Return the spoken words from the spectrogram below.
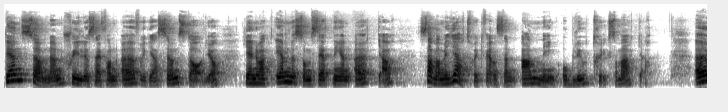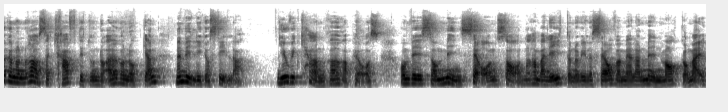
Den sömnen skiljer sig från övriga sömnstadier genom att ämnesomsättningen ökar, samma med hjärtfrekvensen, andning och blodtryck som ökar. Ögonen rör sig kraftigt under ögonlocken, men vi ligger stilla. Jo, vi kan röra på oss om vi som min son sa när han var liten och ville sova mellan min make och mig.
